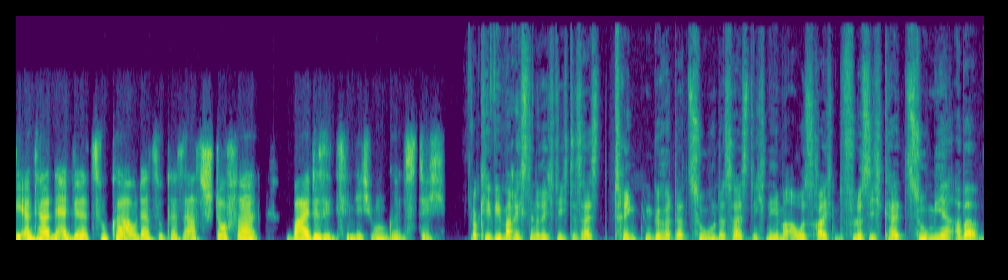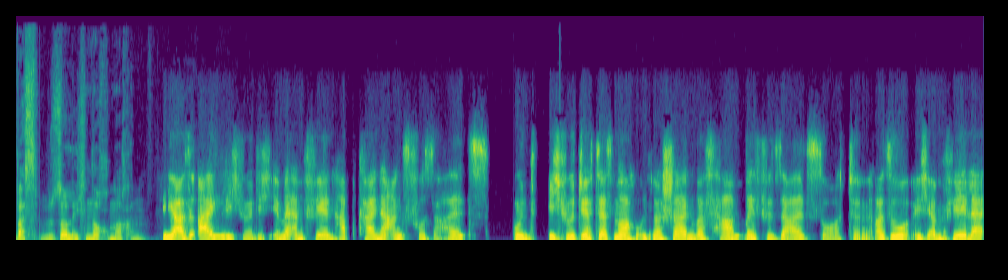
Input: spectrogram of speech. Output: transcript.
Die enthalten entweder Zucker oder Zuckersatzstoffe. Beide sind ziemlich ungünstig. Okay, wie mache ich es denn richtig? Das heißt, trinken gehört dazu. Das heißt, ich nehme ausreichend Flüssigkeit zu mir. Aber was soll ich noch machen? Ja, also eigentlich würde ich immer empfehlen, hab keine Angst vor Salz. Und ich würde jetzt erstmal auch unterscheiden, was haben wir für Salzsorten. Also ich empfehle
